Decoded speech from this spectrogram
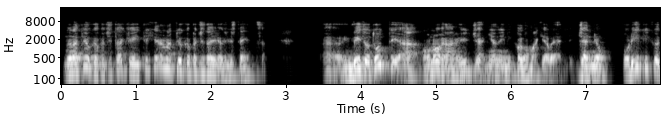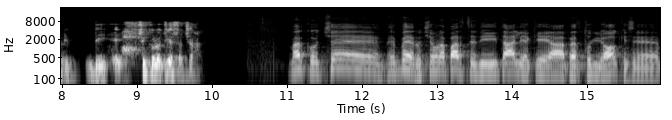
non ha più capacità critica, non ha più capacità di resistenza eh, invito tutti a onorare il genio di Niccolò Machiavelli, genio politico di, di eh, psicologia sociale. Marco, è vero, c'è una parte di Italia che ha aperto gli occhi, si è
